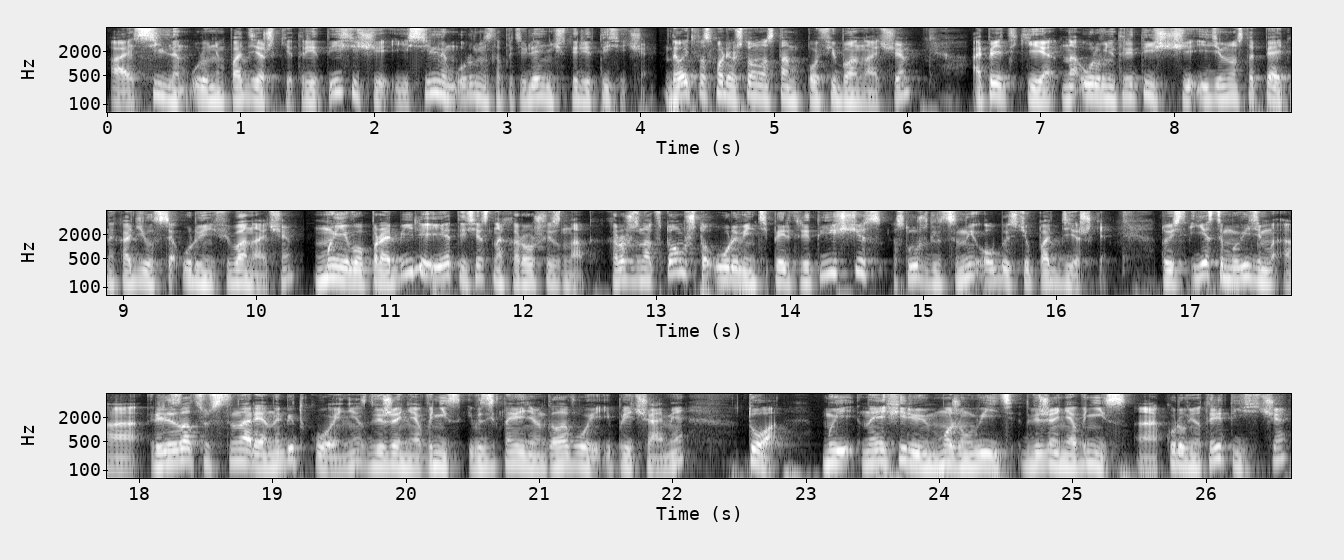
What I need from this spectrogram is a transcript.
а, сильным уровнем поддержки 3000 и сильным уровнем сопротивления 4000. Давайте посмотрим, что у нас там по Фибоначчи. Опять-таки на уровне 3095 находился уровень Фибоначчи. Мы его пробили, и это, естественно, хороший знак. Хороший знак в том, что уровень теперь 3000 служит для цены областью поддержки. То есть, если мы видим а, реализацию сценария на биткоине с движением вниз и возникновением головой и плечами, то мы на эфире можем увидеть движение вниз а, к уровню 3000,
